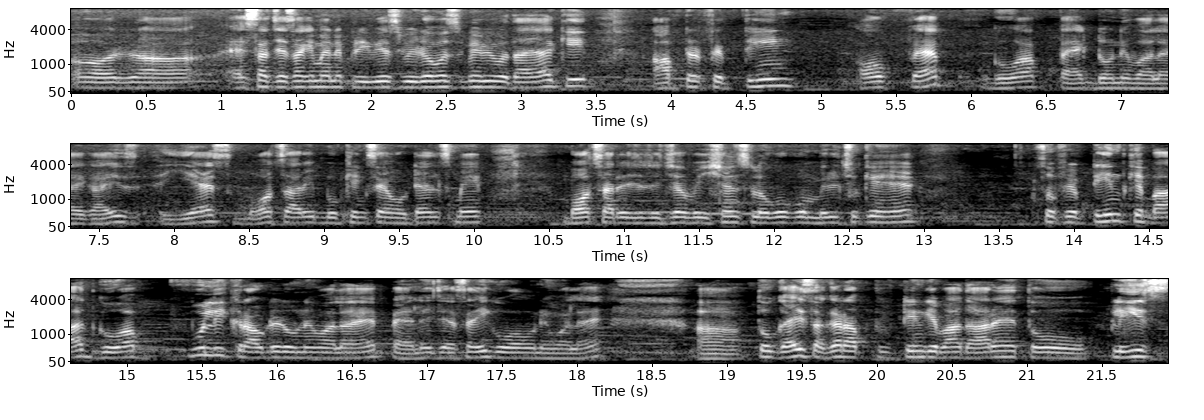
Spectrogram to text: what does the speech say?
और आ, ऐसा जैसा कि मैंने प्रीवियस वीडियोस में भी बताया कि after 15 of Feb Goa packed होने वाला है गाइस यस बहुत सारी बुकिंग्स हैं होटल्स में. बहुत सारे रिजर्वेशंस लोगों को मिल चुके हैं. सो so, फिफ्टीन के बाद गोवा फुली क्राउडेड होने वाला है पहले जैसा ही गोवा होने वाला है। आ, तो गाइस अगर आप फिफ्टीन के बाद आ रहे हैं तो प्लीज़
